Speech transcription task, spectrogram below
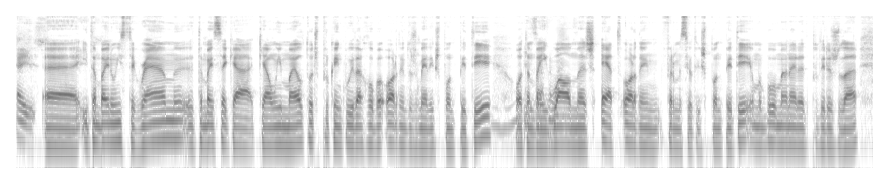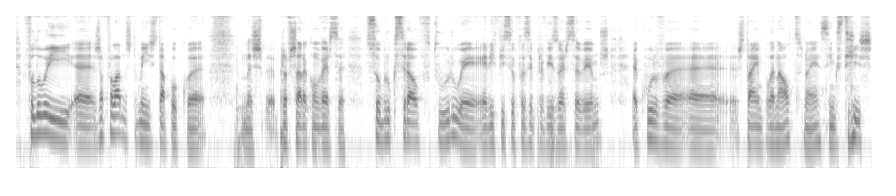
É isso. Uh, e também no Instagram, também sei que há, que há um e-mail, todos por quem cuida, arroba ordemdosmédicos.pt, uhum. ou também Exatamente. igual, mas at ordemfarmacêuticos.pt. É uma boa maneira de poder ajudar. Falou aí, uh, já falámos também isto há pouco, uh, mas para fechar a conversa, sobre o que será o futuro. É, é difícil fazer previsões, sabemos. A curva está está em planalto, não é? Assim que se diz,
